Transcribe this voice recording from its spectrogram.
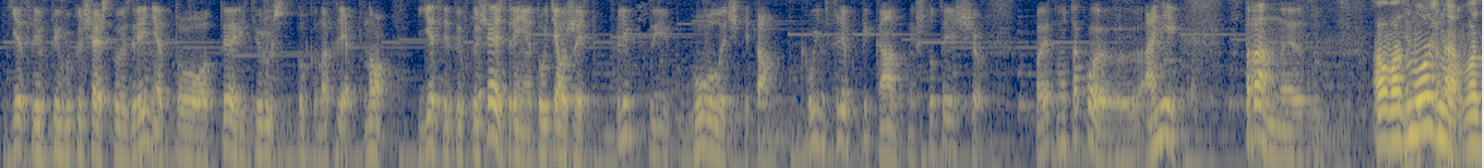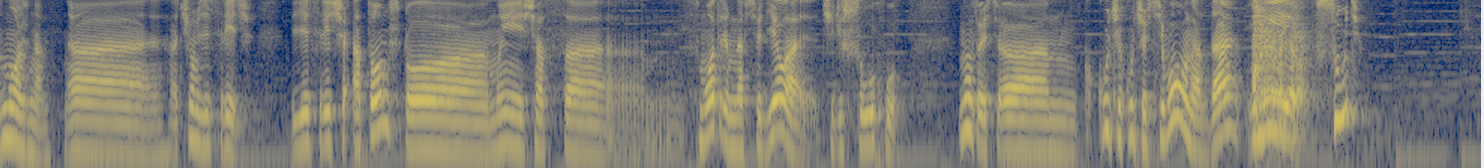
если ты выключаешь свое зрение, то ты ориентируешься только на хлеб. Но если ты включаешь зрение, то у тебя уже есть хлебцы, булочки, там какой-нибудь хлеб пикантный, что-то еще. Поэтому такое. э, Они странные. тут. а возможно, возможно, а, о чем здесь речь? Здесь речь о том, что мы сейчас смотрим на все дело через шелуху. Ну, то есть а, куча-куча всего у нас, да, и мы в суть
